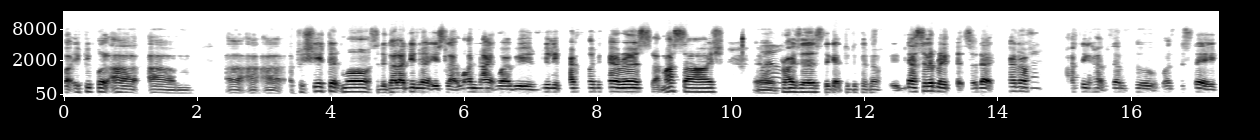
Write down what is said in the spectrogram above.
but if people are um uh, are, are appreciated more, so the gala dinner is like one night where we really pamper the carers, like massage, uh, prizes. They get to do kind of they are celebrated, so that kind of Okay. I think helps them to want to stay,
